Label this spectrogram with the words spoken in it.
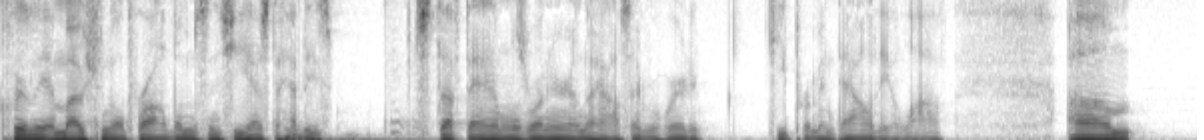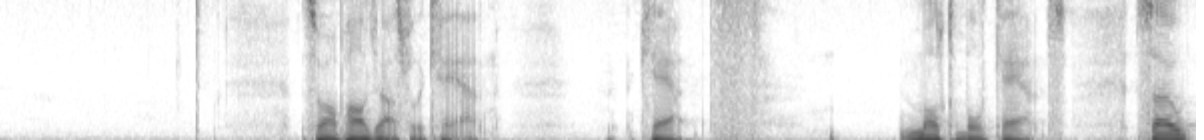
clearly emotional problems, and she has to have these stuffed animals running around the house everywhere to keep her mentality alive. Um, so I apologize for the cat. Cats, multiple cats. So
